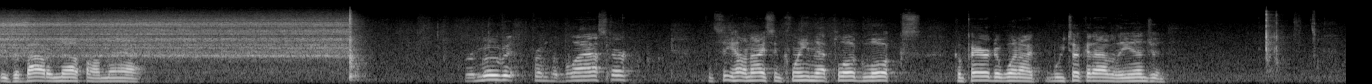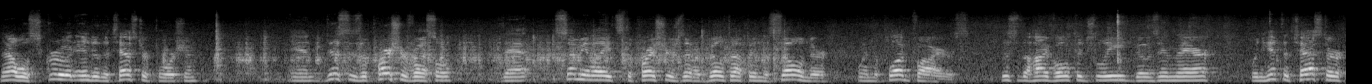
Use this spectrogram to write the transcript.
is about enough on that. Remove it from the blaster. and see how nice and clean that plug looks compared to when I we took it out of the engine. Now we'll screw it into the tester portion and this is a pressure vessel that simulates the pressures that are built up in the cylinder when the plug fires. This is the high voltage lead, goes in there. When you hit the tester,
